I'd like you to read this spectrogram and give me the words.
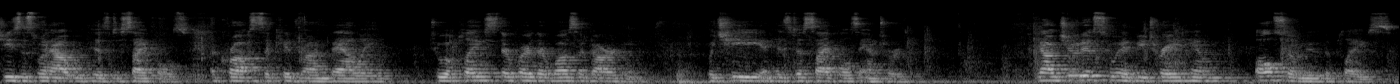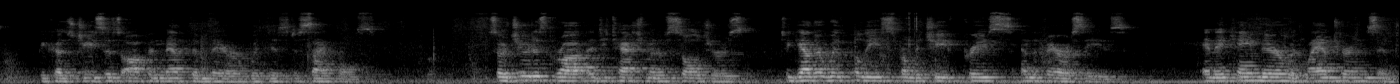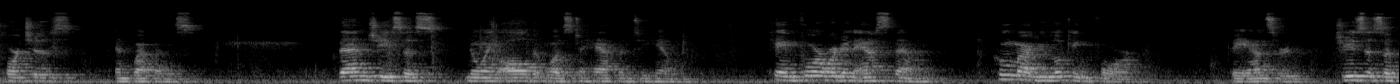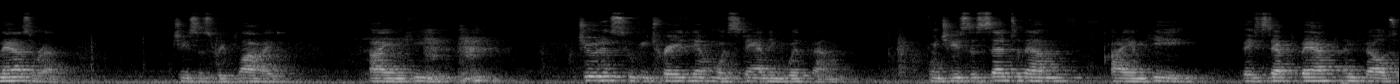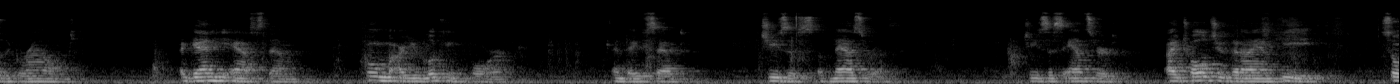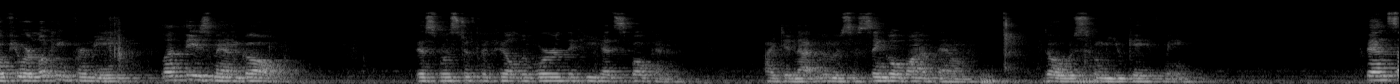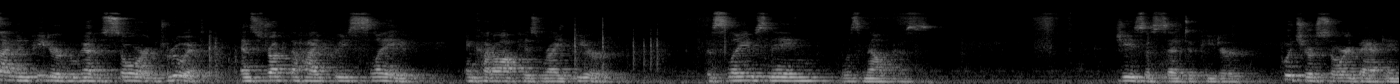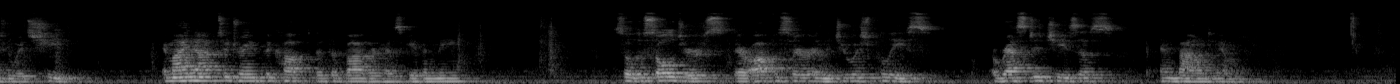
Jesus went out with his disciples across the Kidron Valley to a place there where there was a garden, which he and his disciples entered. Now Judas, who had betrayed him, also knew the place, because Jesus often met them there with his disciples. So Judas brought a detachment of soldiers, together with police from the chief priests and the Pharisees. And they came there with lanterns and torches and weapons. Then Jesus, knowing all that was to happen to him, came forward and asked them, Whom are you looking for? They answered, Jesus of Nazareth. Jesus replied, I am he. Judas, who betrayed him, was standing with them. When Jesus said to them, I am he, they stepped back and fell to the ground. Again he asked them, Whom are you looking for? And they said, Jesus of Nazareth. Jesus answered, I told you that I am he. So if you are looking for me, let these men go. This was to fulfill the word that he had spoken. I did not lose a single one of them, those whom you gave me. Then Simon Peter, who had a sword, drew it and struck the high priest's slave and cut off his right ear. The slave's name was Malchus. Jesus said to Peter, Put your sword back into its sheath. Am I not to drink the cup that the Father has given me? So the soldiers, their officer, and the Jewish police arrested Jesus and bound him.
